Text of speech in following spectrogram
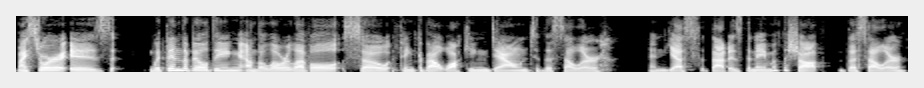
My store is within the building on the lower level, so think about walking down to the cellar. And yes, that is the name of the shop, The Cellar.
